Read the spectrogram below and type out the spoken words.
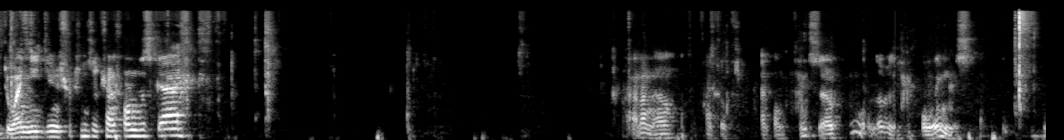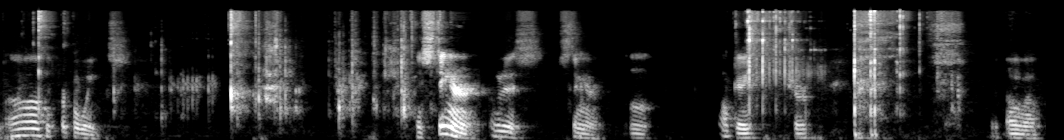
Do I need the instructions to transform this guy? I don't know. I don't, I don't think so. Oh, I love his purple wings. Oh, his purple wings. A stinger. Look at this stinger. Mm. Okay, sure. oh well.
